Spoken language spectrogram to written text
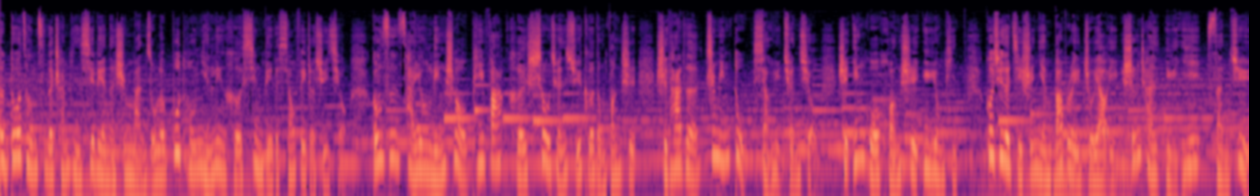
的多层次的产品系列呢，是满足了不同年龄和性别的消费者需求。公司采用零售、批发和授权许可等方式，使它的知名度享誉全球，是英国皇室御用品。过去的几十年，Burberry 主要以生产雨衣、伞具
